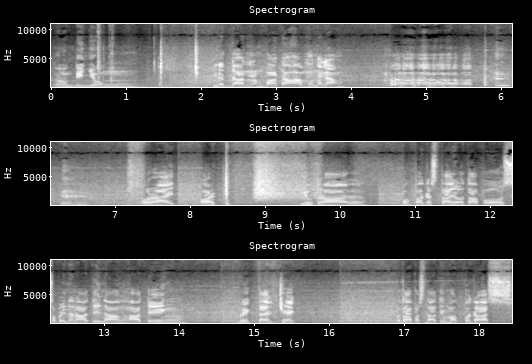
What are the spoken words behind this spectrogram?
Ganon din yung pinagdaan ng bata, amo na lang. Alright, park, neutral, magpagas tayo tapos sabay na natin ang ating brake tire check. Patapos nating magpagas,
